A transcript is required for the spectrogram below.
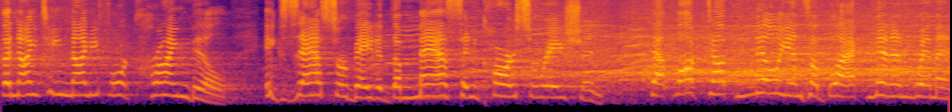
The 1994 crime bill exacerbated the mass incarceration that locked up millions of black men and women.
